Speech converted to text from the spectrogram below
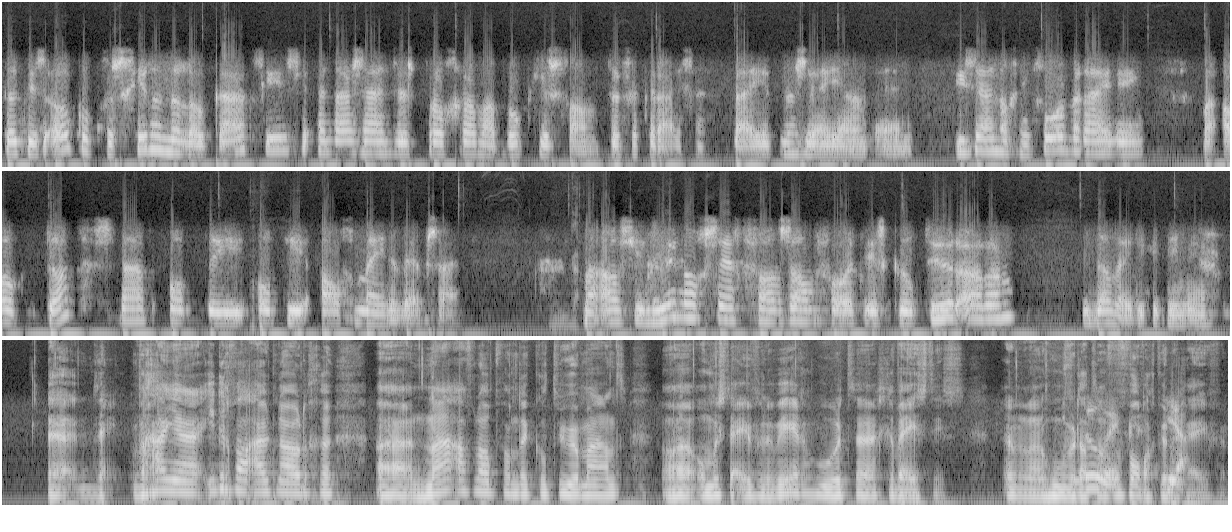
Dat is ook op verschillende locaties. En daar zijn dus programmaboekjes van te verkrijgen bij het museum. En die zijn nog in voorbereiding. Maar ook dat staat op die, op die algemene website. Maar als je nu nog zegt van Zandvoort is cultuurarm, dan weet ik het niet meer. Eh, nee, we gaan je in ieder geval uitnodigen eh, na afloop van de cultuurmaand... eh, om eens te evalueren hoe het geweest is. En hoe we dat een vervolg kunnen Ja. geven.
